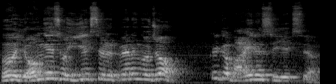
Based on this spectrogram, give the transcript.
어, 0에서 2x를 빼는 거죠? 그러니까 마이너스 2x야.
